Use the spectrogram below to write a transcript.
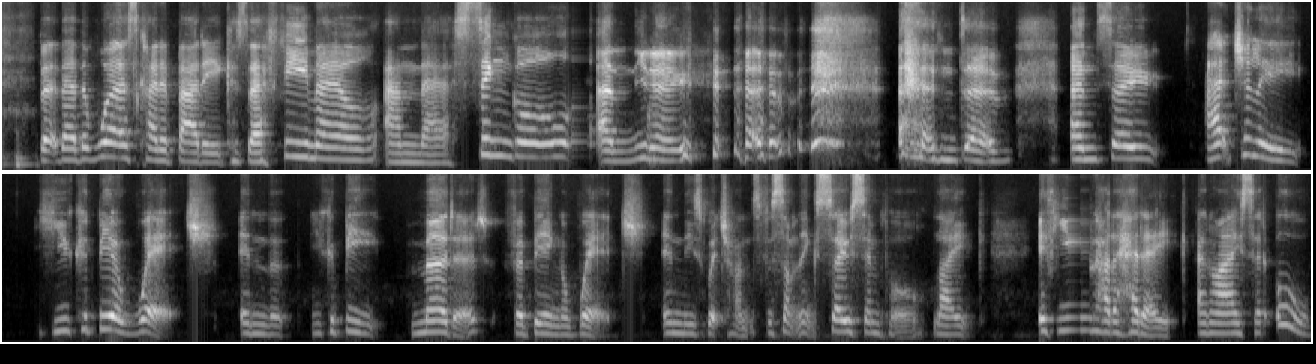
but they're the worst kind of baddie because they're female and they're single and you know and um, and so actually you could be a witch in the you could be murdered for being a witch in these witch hunts for something so simple like if you had a headache and I said, Oh,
